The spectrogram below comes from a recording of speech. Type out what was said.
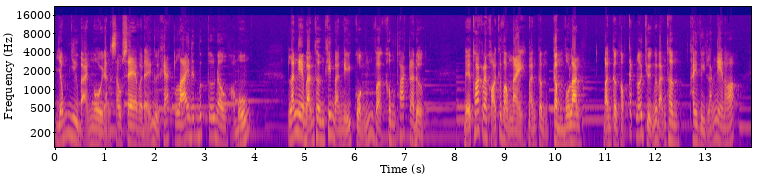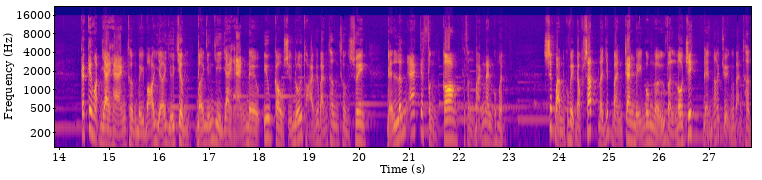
giống như bạn ngồi đằng sau xe và để người khác lái đến bất cứ đâu họ muốn. Lắng nghe bản thân khiến bạn nghĩ quẩn và không thoát ra được. Để thoát ra khỏi cái vòng này bạn cần cầm vô lăng. Bạn cần học cách nói chuyện với bản thân thay vì lắng nghe nó. Các kế hoạch dài hạn thường bị bỏ dở giữa chừng bởi những gì dài hạn đều yêu cầu sự đối thoại với bản thân thường xuyên để lấn át cái phần con, cái phần bản năng của mình. Sức mạnh của việc đọc sách là giúp bạn trang bị ngôn ngữ và logic để nói chuyện với bản thân.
